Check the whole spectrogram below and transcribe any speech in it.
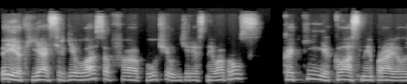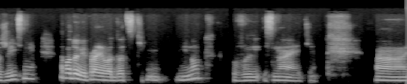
Привет, я Сергей Власов. Э, получил интересный вопрос. Какие классные правила жизни, наподобие правила 20 минут, вы знаете? А,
